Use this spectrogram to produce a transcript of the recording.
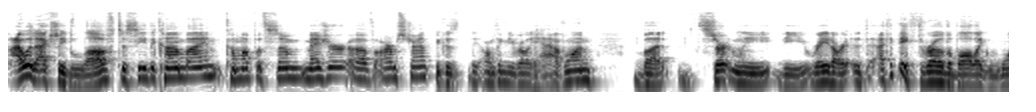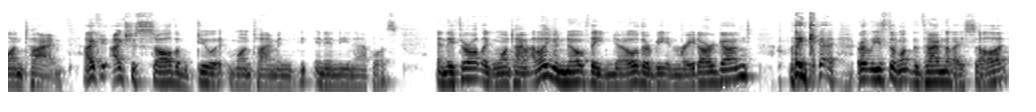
I would actually love to see the combine come up with some measure of arm strength because I don't think they really have one. But certainly the radar. I think they throw the ball like one time. I actually, saw them do it one time in in Indianapolis, and they throw it like one time. I don't even know if they know they're being radar gunned, like or at least the one the time that I saw it.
